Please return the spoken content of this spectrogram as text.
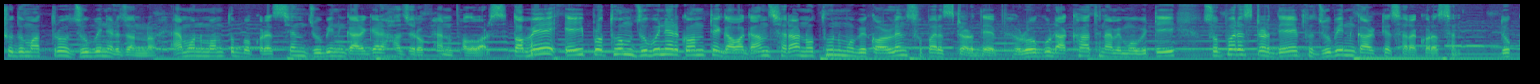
শুধুমাত্র জুবিনের জন্য, এমন মন্তব্য করেছেন জুবিন গার্গের হাজারো ফ্যান ফলোয়ার্স তবে এই প্রথম জুবিনের কণ্ঠে গাওয়া গান ছাড়া নতুন মুভি করলেন সুপারস্টার দেব। রঘু ডাকাত নামে মুভিটি সুপারস্টার দেব জুবিন গার্গকে ছাড়া করেছেন। দুঃখ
